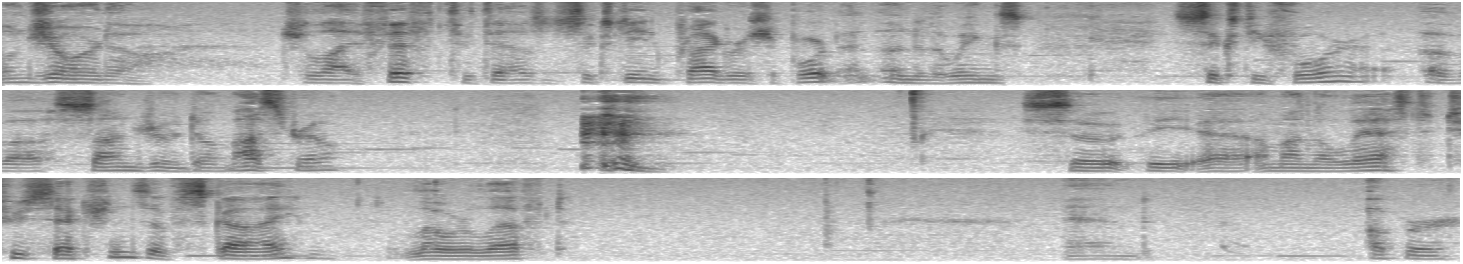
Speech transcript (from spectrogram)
Buongiorno. July 5th, 2016 progress report and Under the Wings 64 of uh, Sandro Delmastro. so the uh, I'm on the last two sections of Sky, lower left and upper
